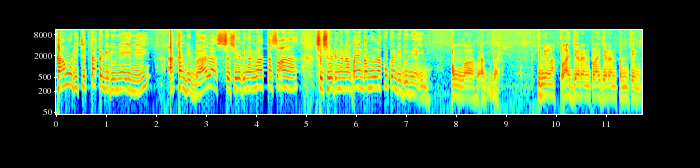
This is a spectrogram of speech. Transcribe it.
kamu diciptakan di dunia ini akan dibalas sesuai dengan mata sa'a, sesuai dengan apa yang kamu lakukan di dunia ini. Allahu Akbar. Inilah pelajaran-pelajaran penting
